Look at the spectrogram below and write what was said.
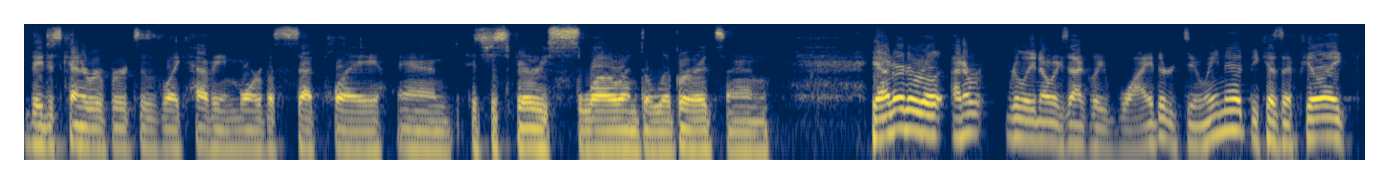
they just kind of revert to like having more of a set play and it's just very slow and deliberate and yeah i don't really i don't really know exactly why they're doing it because i feel like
